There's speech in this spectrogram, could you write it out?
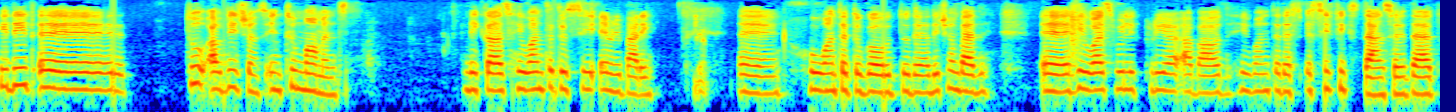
he did uh, two auditions in two moments because he wanted to see everybody uh, who wanted to go to the audition, but uh, he was really clear about he wanted a specific dancer that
